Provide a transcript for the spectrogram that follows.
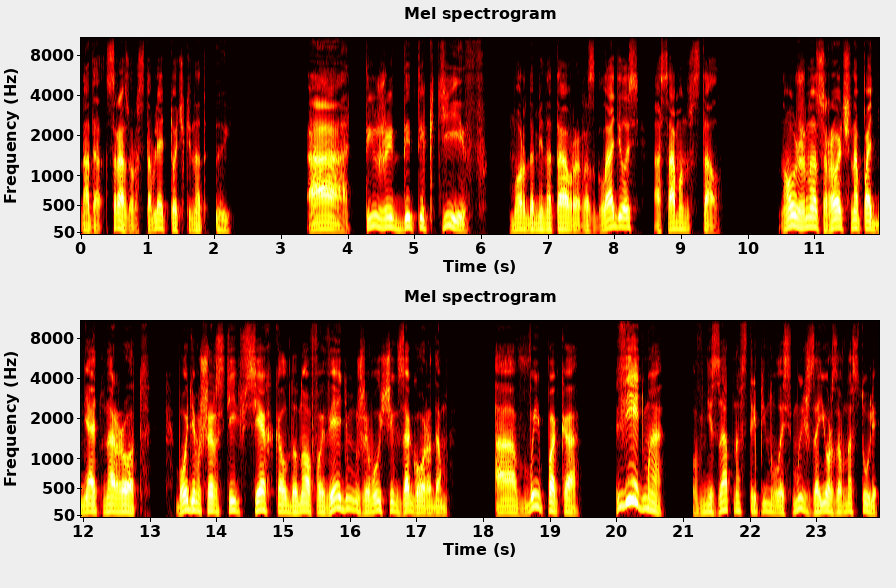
Надо сразу расставлять точки над «и». — А, ты же детектив! Морда Минотавра разгладилась, а сам он встал. — Нужно срочно поднять народ. Будем шерстить всех колдунов и ведьм, живущих за городом, а вы пока... «Ведьма!» Внезапно встрепенулась мышь, заерзав на стуле.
